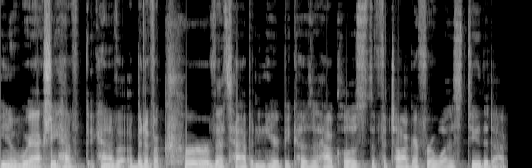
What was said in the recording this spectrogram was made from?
you know, we actually have kind of a, a, bit of a curve that's happening here because of how close the photographer was to the duck.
